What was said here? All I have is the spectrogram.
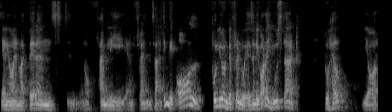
you know and my parents you know family and friends i think they all pull you in different ways and you got to use that to help your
